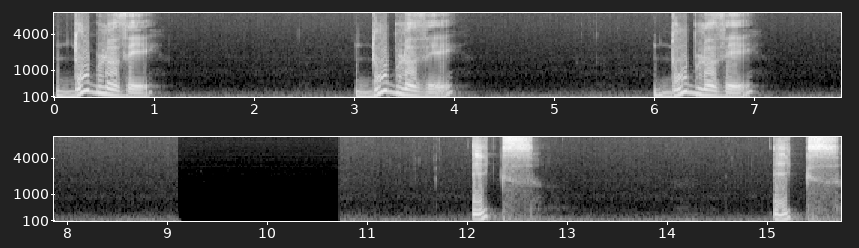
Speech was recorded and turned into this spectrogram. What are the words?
W W W. X X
